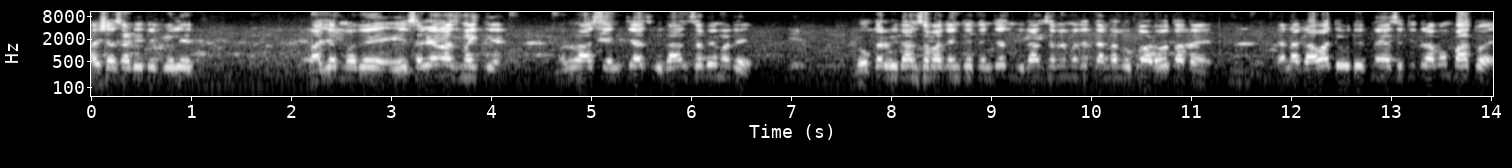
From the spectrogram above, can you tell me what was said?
कशासाठी ते गेलेत भाजपमध्ये हे सगळ्यांनाच माहिती आहे. म्हणून आज त्यांच्याच विधानसभेमध्ये भोकर विधानसभा त्यांच्या त्यांच्याच विधानसभेमध्ये त्यांना लोक अडवतात आहे. त्यांना गावात येऊ देत नाही असं चित्र आपण पाहतोय.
